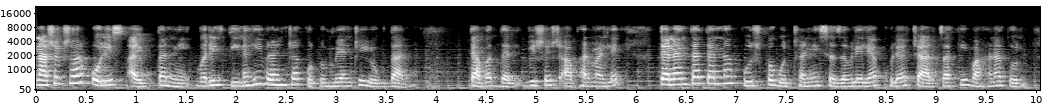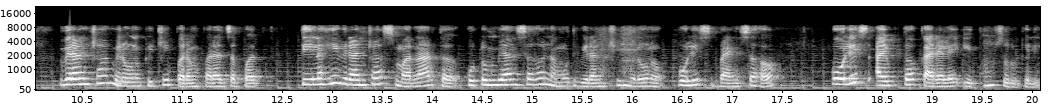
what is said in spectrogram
नाशिक शहर पोलीस आयुक्तांनी वरील तीनही वीरांच्या कुटुंबियांचे योगदान त्याबद्दल विशेष आभार मानले. त्यानंतर त्यांना पुष्पगुच्छांनी सजवलेल्या खुल्या चारचाकी वाहनातून वीरांच्या मिरवणुकीची परंपरा जपत तीनही वीरांच्या स्मरणार्थ कुटुंबियांसह नमूद वीरांची मिरवणूक पोलीस बँडसह पोलीस आयुक्त कार्यालय येथून सुरू केली.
